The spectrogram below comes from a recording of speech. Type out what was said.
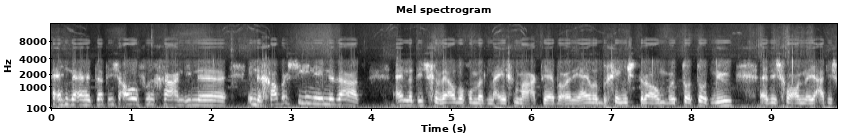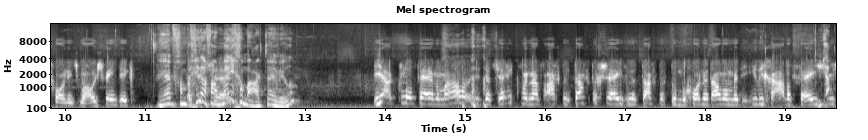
En eh, dat is overgegaan in de, in de gabberscene inderdaad. En het is geweldig om dat meegemaakt te hebben. Die hele beginstroom eh, tot, tot nu. Het is, gewoon, ja, het is gewoon iets moois, vind ik. Je hebt van begin af aan eh, meegemaakt, hè Willem? Ja, klopt helemaal. Dat zeg ik vanaf 88, 87. Toen begon het allemaal met de illegale feestjes.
